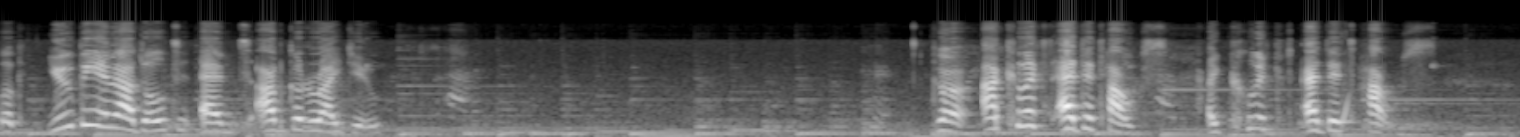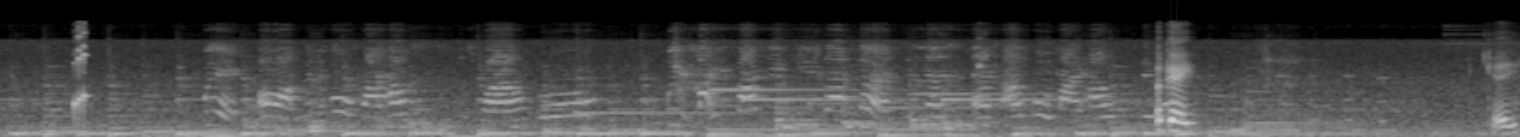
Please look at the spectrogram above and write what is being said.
Look, you be an adult and I'm gonna ride you. Go. I clicked edit house. I clicked edit house. Okay. Okay.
